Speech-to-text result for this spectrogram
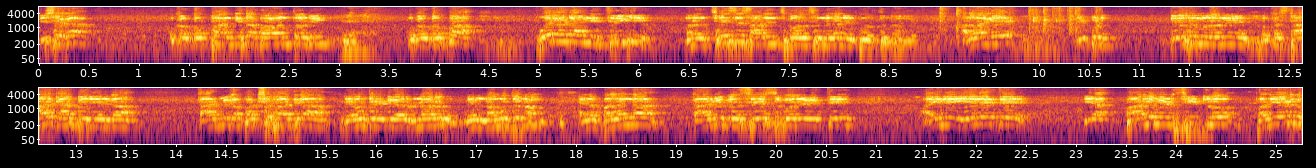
దిశగా ఒక గొప్ప అంకిత భావంతో ఒక గొప్ప పోరాటాన్ని తిరిగి మనం చేసి సాధించుకోవాల్సిందిగా నేను కోరుతున్నాను. అలాగే ఇప్పుడు దేశంలోనే ఒక స్టార్ క్యాంపెయినర్గా కార్మిక పక్షపాతిగా రేవంత్ రెడ్డి గారు ఉన్నారు. మేము నమ్ముతున్నాం. ఆయన బలంగా కార్మికుల శ్రేయస్సు కోరే వ్యక్తి. ఆయన ఏదైతే పార్లమెంట్ సీట్లో పదిహేడుకు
